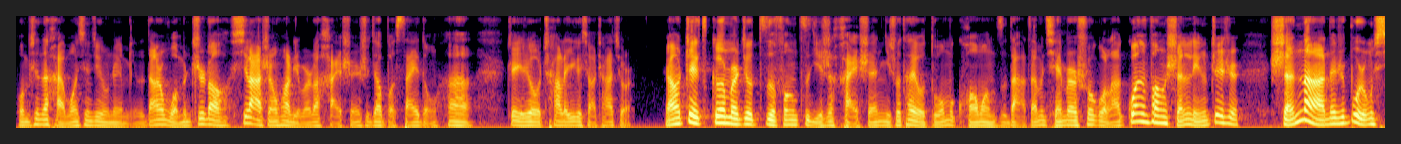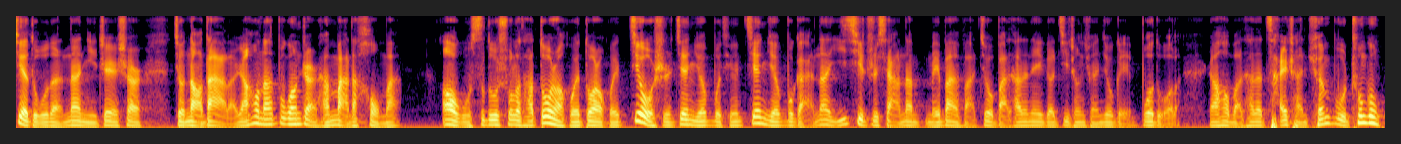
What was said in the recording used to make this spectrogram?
我们现在海王星就用这个名字。当然，我们知道希腊神话里边的海神是叫 Poseidon，，哈，这又插了一个小插曲儿。然后这哥们儿就自封自己是海神，你说他有多么狂妄自大？咱们前边说过了啊，官方神灵，这是神呐，那是不容亵渎的。那你这事儿就闹大了。然后呢，不光这儿，还骂他后妈。奥古斯都说了他多少回多少回，就是坚决不听，坚决不改。那一气之下，那没办法，就把他的那个继承权就给剥夺了，然后把他的财产全部充公，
